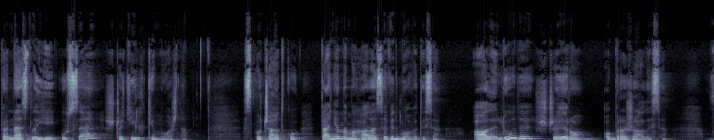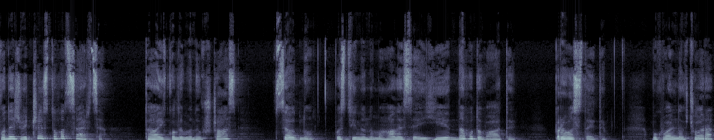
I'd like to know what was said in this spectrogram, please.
принесли їй усе, що тільки можна. Спочатку Таня намагалася відмовитися, але люди щиро ображалися. Вони ж від чистого серця, та й коли минув час, все одно постійно намагалися її нагодувати, пригостити. Буквально вчора,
